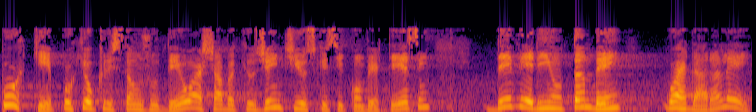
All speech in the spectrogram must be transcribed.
Por quê? Porque o cristão judeu achava que os gentios que se convertessem deveriam também guardar a lei.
